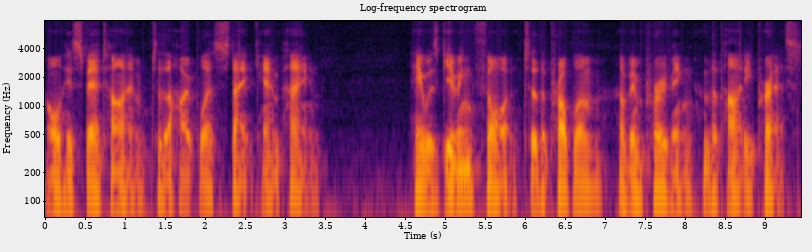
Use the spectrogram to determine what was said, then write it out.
all his spare time to the hopeless state campaign. He was giving thought to the problem of improving the party press.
